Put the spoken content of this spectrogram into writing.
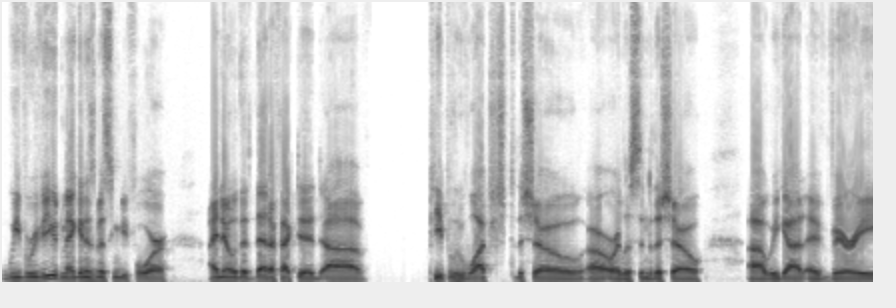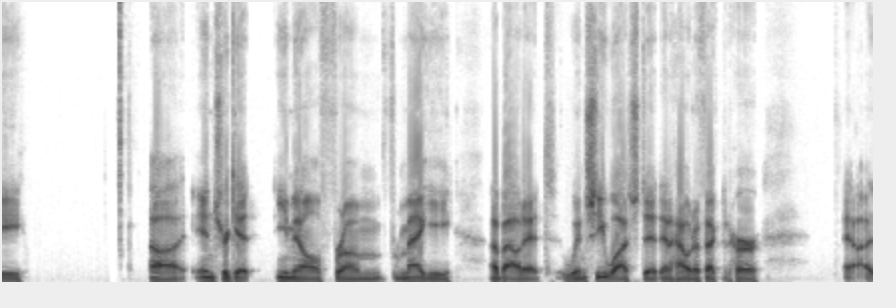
we've reviewed megan is missing before. I know that that affected uh people who watched the show uh, or listened to the show. Uh we got a very uh intricate email from from maggie about it when she watched it and how it affected her. Uh,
